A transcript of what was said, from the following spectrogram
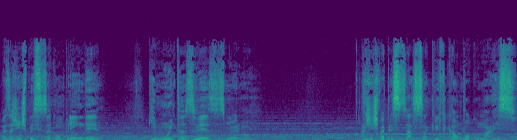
Mas a gente precisa compreender que muitas vezes, meu irmão, a gente vai precisar sacrificar um pouco mais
